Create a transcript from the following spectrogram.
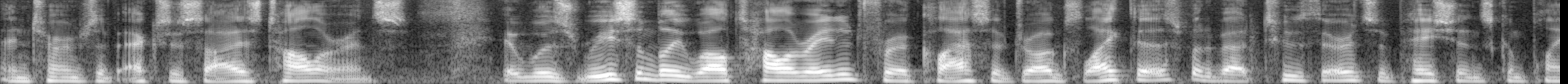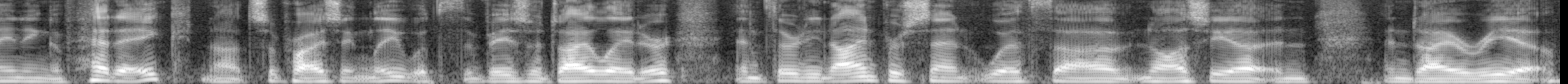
in terms of exercise tolerance. It was reasonably well tolerated for a class of drugs like this, but about two-thirds of patients complaining of headache, not surprisingly, with the vasodilator, and 39% with uh, nausea and, and diarrhea.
